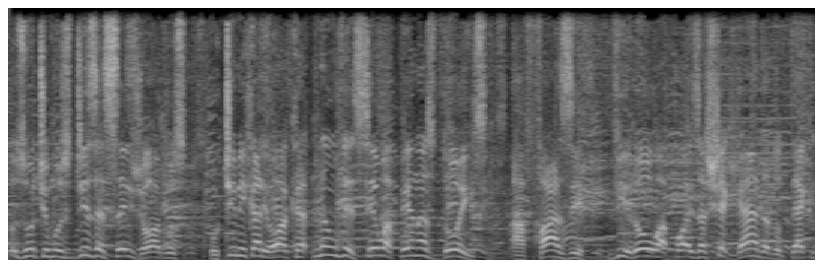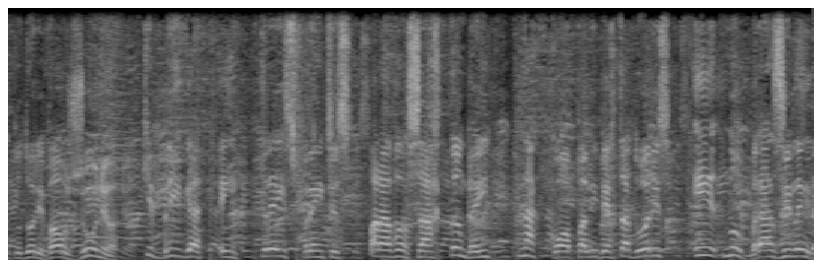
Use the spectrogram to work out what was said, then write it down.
Nos últimos 16 jogos, o time carioca não venceu apenas dois. A fase virou após a chegada do técnico Dorival Júnior, que briga em três frentes para avançar também na Copa Libertadores e no Brasileirão.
